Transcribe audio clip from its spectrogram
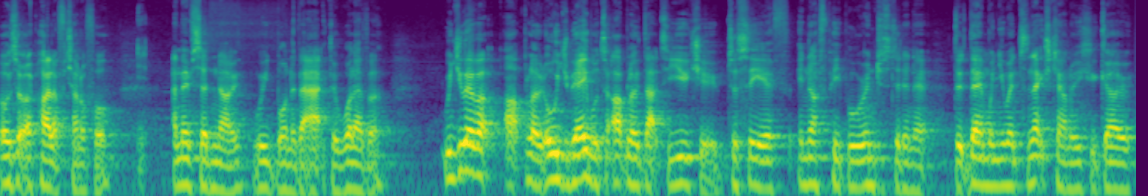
or sorry, a pilot for Channel Four, and they've said no, we wanted that actor, whatever. Would you ever upload, or would you be able to upload that to YouTube to see if enough people were interested in it that then when you went to the next channel, you could go,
